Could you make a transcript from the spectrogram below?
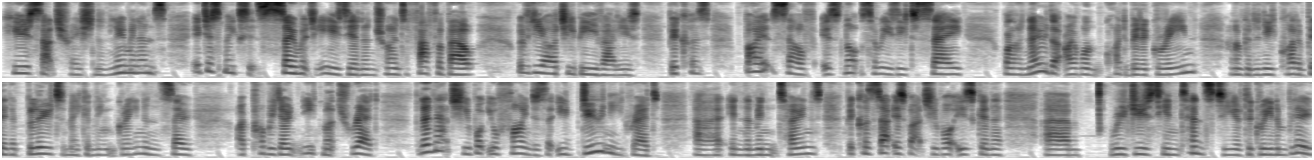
hue saturation and luminance. It just makes it so much easier than trying to faff about with the RGB values because by itself it's not so easy to say well I know that I want quite a bit of green and I'm going to need quite a bit of blue to make a mint green. And so I probably don't need much red. But then actually what you'll find is that you do need red uh, in the mint tones because that is actually what is going to um, reduce the intensity of the green and blue.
